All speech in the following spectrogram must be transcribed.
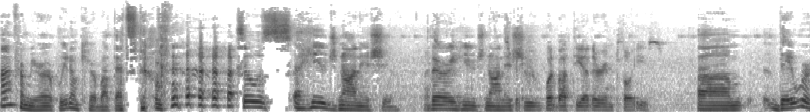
I'm from Europe. We don't care about that stuff. so it was a huge non issue. Very huge non issue. What about the other employees? Um, they were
